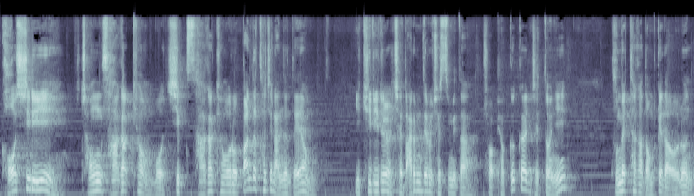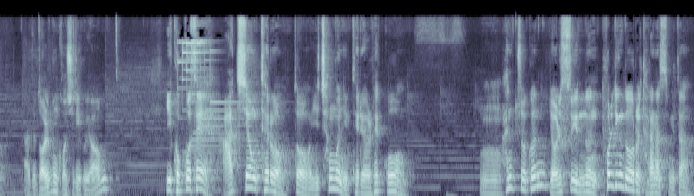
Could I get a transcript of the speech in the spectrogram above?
거실이 정사각형, 뭐 직사각형으로 반듯하진 않는데요. 이 길이를 제 나름대로 쟀습니다. 저 벽 끝까지 쟀더니 9m가 넘게 나오는 아주 넓은 거실이고요. 이 곳곳에 아치 형태로 또 이 창문 인테리어를 했고 음, 한쪽은 열 수 있는 폴딩 도어를 달아놨습니다.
